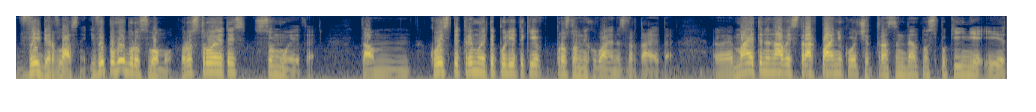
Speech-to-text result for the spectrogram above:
Вибір власний. І ви по вибору своєму розстроїтесь, сумуєте. Там когось підтримуєте політиків, просто на них уваги не звертаєте. Е, Маєте ненависть, страх, паніку чи трансцендентно спокійні і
